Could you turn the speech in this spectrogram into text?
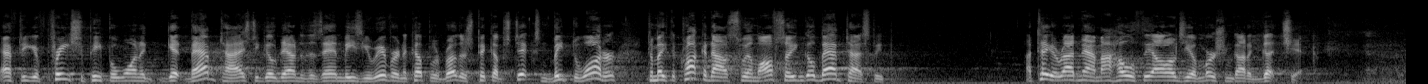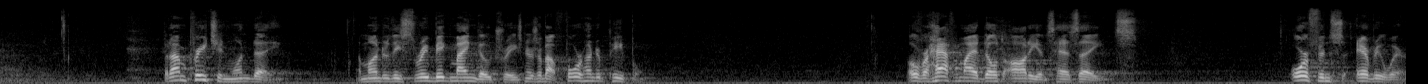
after you've preached people want to get baptized, you go down to the Zambezi River and a couple of brothers pick up sticks and beat the water to make the crocodiles swim off so you can go baptize people. I tell you right now, my whole theology of immersion got a gut check. But I'm preaching one day. I'm under these three big mango trees, and there's about 400 people. Over half of my adult audience has AIDS. Orphans everywhere.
